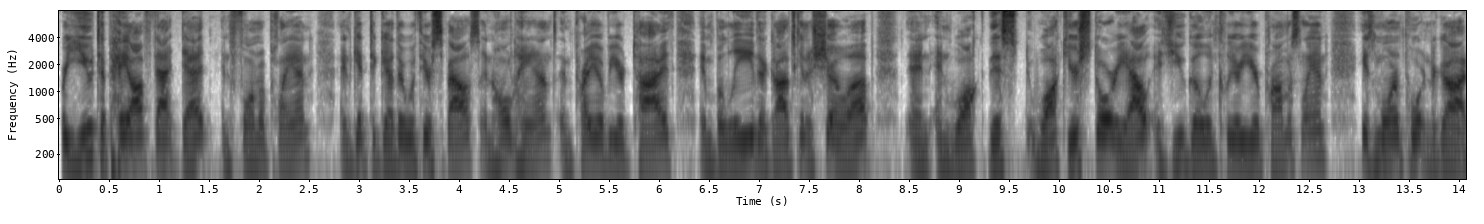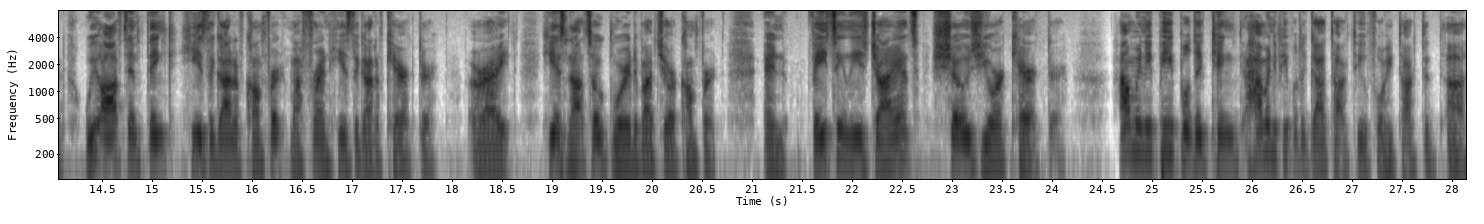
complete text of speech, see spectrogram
for you to pay off that debt and form a plan and get together with your spouse and hold hands and pray over your tithe and believe that God's going to show up and and walk this walk your story out as you go and clear your promised land is more important to God. We often think he is the God of comfort. My friend, he is the God of character. All right? He is not so worried about your comfort. And facing these giants shows your character. How many people did King? How many people did God talk to before He talked to uh,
